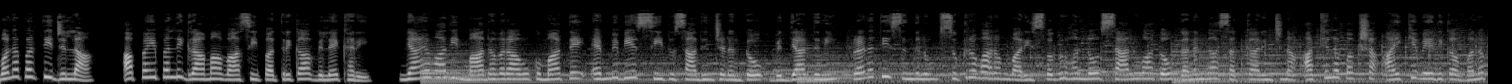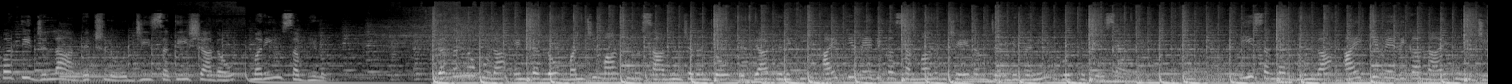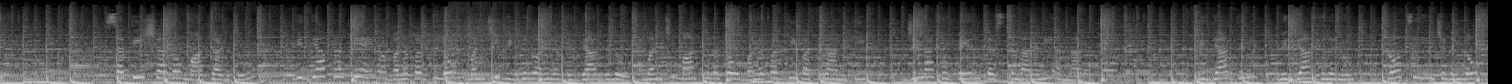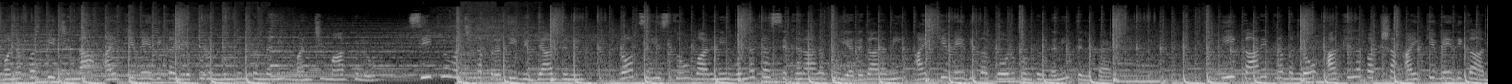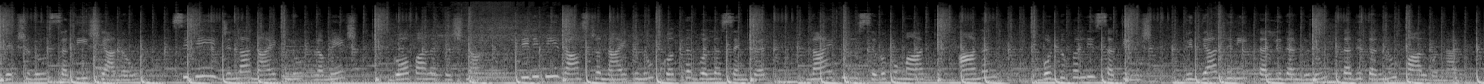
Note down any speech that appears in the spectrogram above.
వనపర్తి జిల్లా అప్పైపల్లి గ్రామ వాసి పత్రికా విలేఖరి న్యాయవాది మాధవరావు కుమార్తె ఎంబీబీఎస్ సీటు సాధించడంతో విద్యార్థిని ప్రణతి సింధును శుక్రవారం వారి స్వగృహంలో శాలువాతో ఘనంగా సత్కరించిన అఖిలపక్ష ఐక్యవేదిక వనపర్తి జిల్లా అధ్యక్షులు జి సతీష్ యాదవ్ మరియు సభ్యులు. గతంలో కూడా ఇంటర్లో మంచి మార్కులు సాధించడంతో విద్యార్థినికి ఐక్యవేదిక సన్మానం చేయడం జరిగిందని గుర్తు చేశారు. ఈ సందర్భంగా ఐక్యవేదిక సతీష్ యాదవ్ మాట్లాడుతూ విద్యాప్రతి అయిన వనపర్తిలో మంచి విద్యలు అయిన విద్యార్థులు మంచి మార్కులతో వనపర్తి పట్టణానికి జిల్లాకు పేరు తెస్తున్నారని అన్నారు. విద్యార్థిని విద్యార్థులను ప్రోత్సహించడంలో వనపర్తి జిల్లా ఐక్యవేదిక ఎప్పుడు ముందుంటుందని మంచి మార్కులు సీట్లు వచ్చిన ప్రతి విద్యార్థిని ప్రోత్సహిస్తూ వారిని ఉన్నత శిఖరాలకు ఎదగాలని ఐక్యవేదిక కోరుకుంటుందని తెలిపారు. ఈ కార్యక్రమంలో అఖిలపక్ష ఐక్యవేదిక అధ్యక్షుడు సతీష్ యాదవ్ సిపిఐ జిల్లా నాయకులు రమేష్ గోపాలకృష్ణ టీడీపీ రాష్ట్ర నాయకులు కొత్తగొల్ల శంకర్ నాయకులు శివకుమార్ ఆనంద్ బొడ్డుపల్లి సతీష్ విద్యార్థిని తల్లిదండ్రులు తదితరులు పాల్గొన్నారు.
